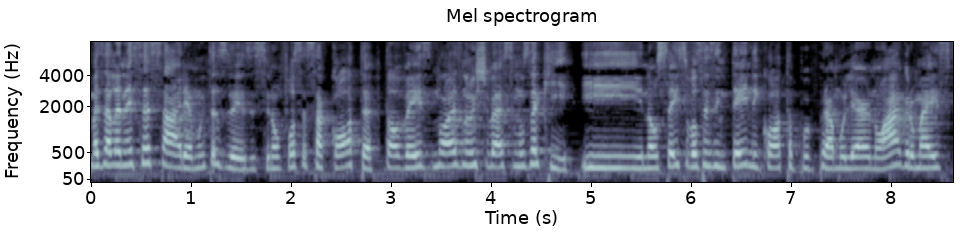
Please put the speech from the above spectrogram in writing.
mas ela é necessária muitas vezes. Se não fosse essa cota, talvez nós não estivéssemos aqui. E não sei se vocês entendem cota para mulher no agro, mas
